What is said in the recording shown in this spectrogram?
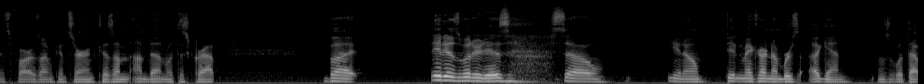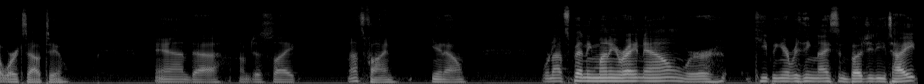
as far as I'm concerned because I'm I'm done with this crap. But it is what it is. So you know, didn't make our numbers again. Is what that works out to. And uh, I'm just like, that's fine. You know, we're not spending money right now. We're keeping everything nice and budgety tight.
